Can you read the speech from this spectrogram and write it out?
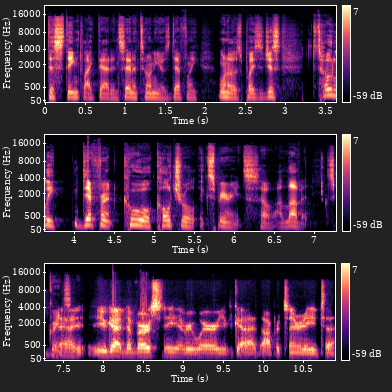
distinct like that. And San Antonio is definitely one of those places. Just totally different, cool cultural experience. So I love it. It's great. Yeah, you got diversity everywhere. You've got opportunity to.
